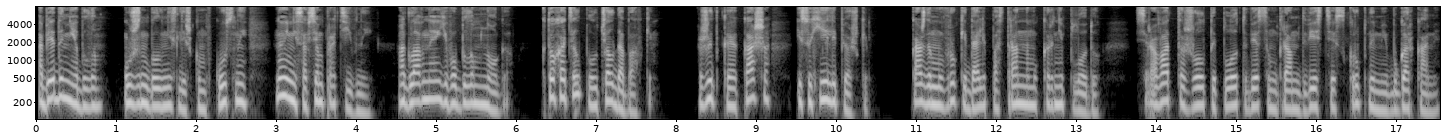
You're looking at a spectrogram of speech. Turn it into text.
Обеда не было, ужин был не слишком вкусный, но и не совсем противный, а главное, его было много. Кто хотел, получал добавки. Жидкая каша и сухие лепешки. Каждому в руки дали по странному корнеплоду, Серовато-желтый плод весом грамм 200 с крупными бугорками.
